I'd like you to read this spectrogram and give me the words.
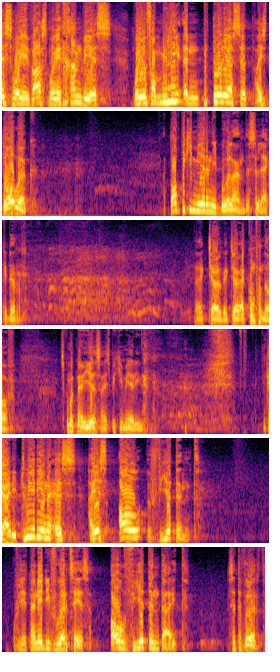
is, waar jy was, waar jy gaan wees, waar jou familie in Pretoria sit, hy's daar ook. Dalk bietjie meer in die Boland, dis 'n lekkerder. Ek joke, ek joke. Ek kom van daar af. Dis kom ek nou hier, hy's bietjie meer hier. Okay, die tweede ene is hy is alwetend. Of jy dit nou net die woord sê is alwetendheid. Is dit 'n woord?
